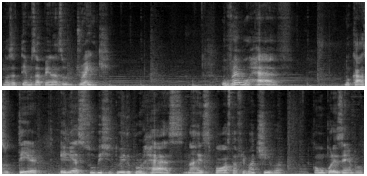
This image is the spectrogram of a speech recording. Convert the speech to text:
nós temos apenas o drink. O verbo have, no caso ter, ele é substituído por has na resposta afirmativa. Como por exemplo,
